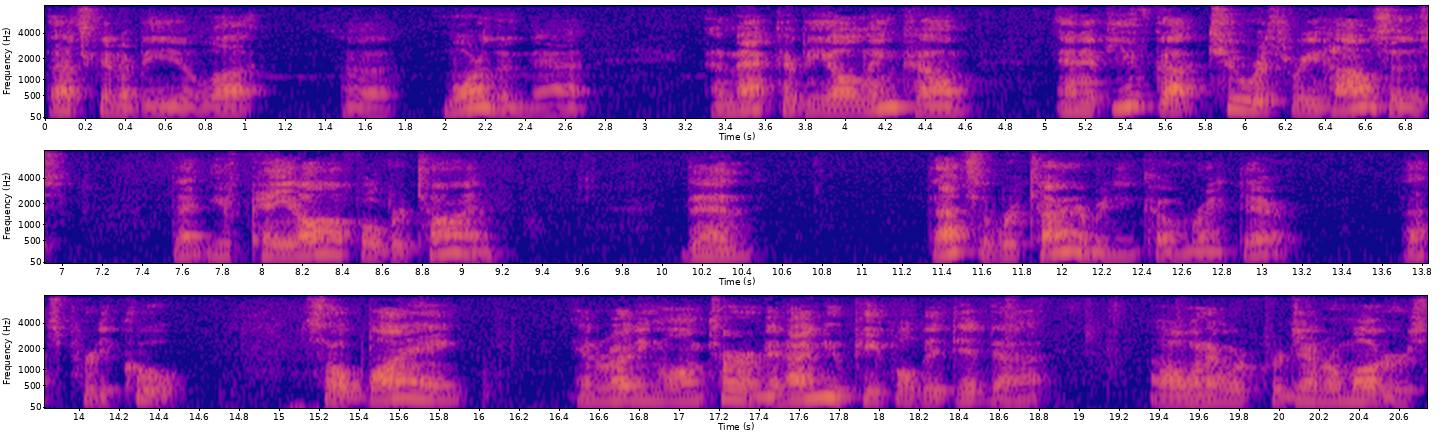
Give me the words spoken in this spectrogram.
that's going to be a lot uh, more than that. And that could be all income. And if you've got two or three houses that you've paid off over time, then that's a retirement income right there. That's pretty cool. So buying and renting long term, and I knew people that did that uh, when I worked for General Motors.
